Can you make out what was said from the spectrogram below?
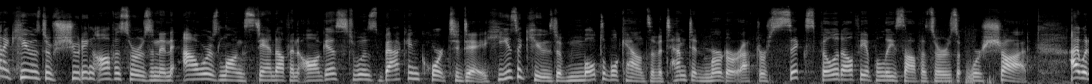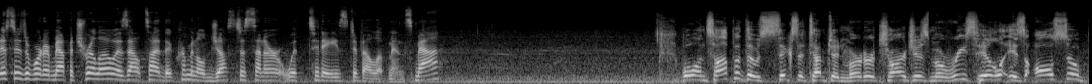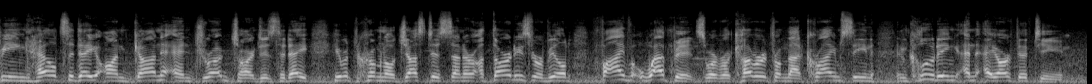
man accused of shooting officers in an hours long standoff in August was back in court today. He's accused of multiple counts of attempted murder after six Philadelphia police officers were shot. Eyewitness News reporter Matt Petrillo is outside the Criminal Justice Center with today's developments. Matt? Well, on top of those six attempted murder charges, Maurice Hill is also being held today on gun and drug charges. Today, here at the Criminal Justice Center, authorities revealed five weapons were recovered from that crime scene, including an AR 15.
